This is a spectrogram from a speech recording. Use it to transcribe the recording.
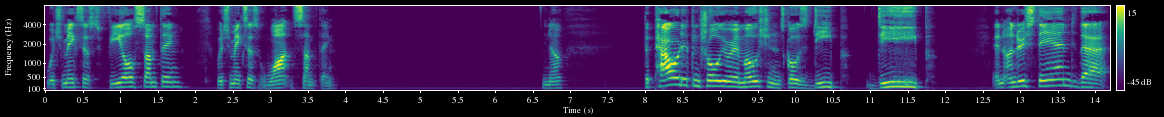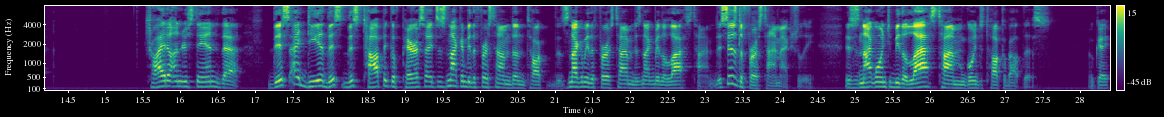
which makes us feel something, which makes us want something. You know? The power to control your emotions goes deep, deep. And understand that, try to understand that this idea, this this topic of parasites is not going to be the first time I'm done talk. It's not going to be the first time. And it's not going to be the last time. This is the first time actually. This is not going to be the last time I'm going to talk about this. Okay?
